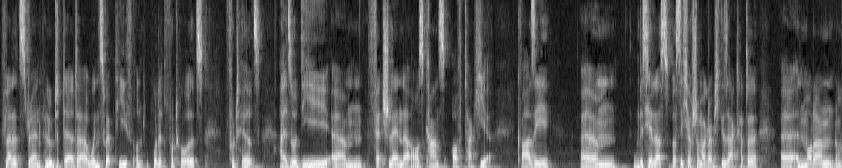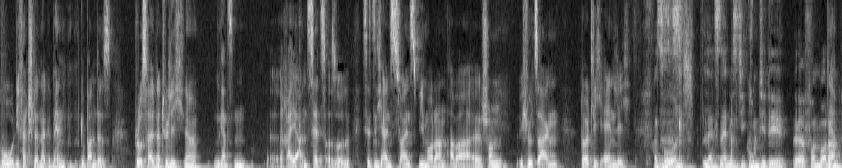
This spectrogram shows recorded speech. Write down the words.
Flooded Strand, Polluted Delta, Windswept Heath und Wooded Foothills. Foothills also die ähm, Fetchländer aus Khans of Takir. Quasi ähm, ein bisschen das, was ich auch schon mal, glaube ich, gesagt hatte, äh, ein Modern, wo die Fetchländer gebannt ist. Plus halt natürlich ne, einen ganzen äh, Reihe an Sets. Also ist jetzt nicht eins zu eins wie Modern, aber äh, schon, ich würde sagen, deutlich ähnlich. Also es ist letzten Endes die Grundidee äh, von Modern ja.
